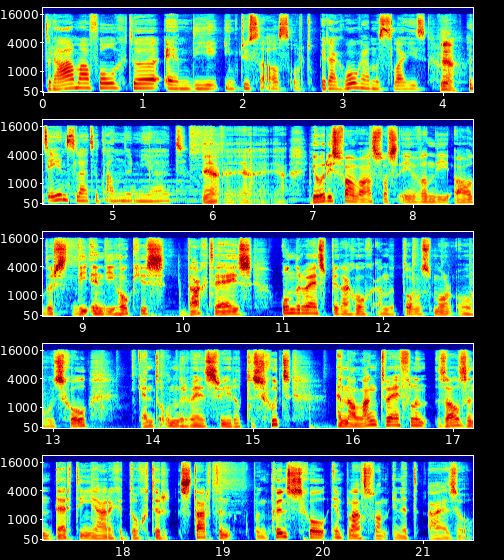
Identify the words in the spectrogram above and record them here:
drama volgde en die intussen als orthopedagoog aan de slag is. Het een sluit het ander niet uit. Ja, ja, ja. Joris van Waas was een van die ouders die in die hokjes dacht. Hij is onderwijspedagoog aan de Thomas More Hogeschool, kent de onderwijswereld dus goed. En na lang twijfelen zal zijn 13-jarige dochter starten op een kunstschool in plaats van in het ASO.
